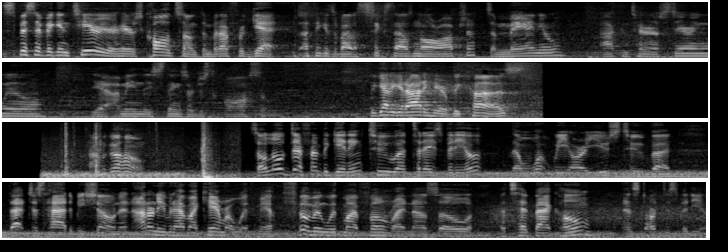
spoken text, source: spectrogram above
specific interior here is called something, but I forget. I think it's about a $6,000 option. It's a manual, Alcantara steering wheel. Yeah, I mean, these things are just awesome. We gotta get out of here because time to go home. So a little different beginning to uh, today's video than what we are used to, but that just had to be shown. And I don't even have my camera with me. I'm filming with my phone right now. So let's head back home and start this video.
